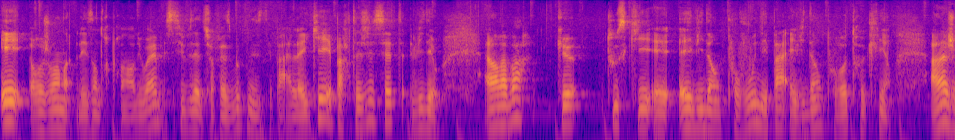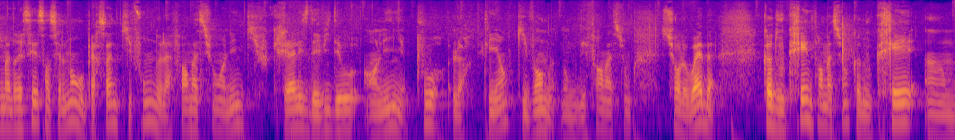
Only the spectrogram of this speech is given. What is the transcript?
et rejoindre les entrepreneurs du web. Si vous êtes sur Facebook, n'hésitez pas à liker et partager cette vidéo. Alors, on va voir que tout ce qui est évident pour vous n'est pas évident pour votre client. Alors là, je m'adressais essentiellement aux personnes qui font de la formation en ligne, qui réalisent des vidéos en ligne pour leurs clients, qui vendent donc des formations sur le web. Quand vous créez une formation, quand vous créez un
